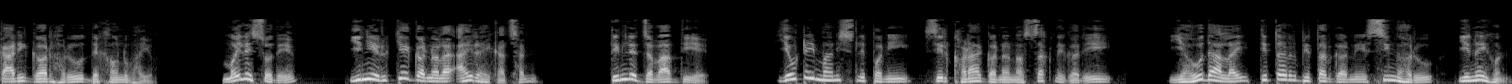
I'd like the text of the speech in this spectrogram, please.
कारीगरहरू देखाउनुभयो। मैले सोधे यिनीहरू के गर्नलाई आइरहेका छन्? तिनले जवाब दिए एउटै मानिसले पनि शिर खडा गर्न नसक्ने गरी यहुदालाई तितर बितर गर्ने सिंहहरू यिनै हुन्।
